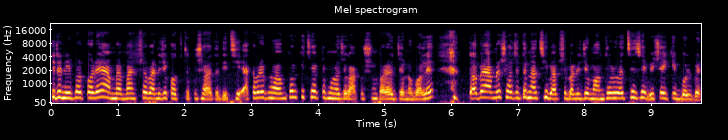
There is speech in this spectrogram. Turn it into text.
সেটা নির্ভর করে আমরা ব্যবসা বাণিজ্যে কতটুকু সহায়তা দিচ্ছি। একেবারে ভয়ঙ্কর কিছু একটা মনোযোগ আকর্ষণ করার জন্য বলে। তবে আমরা সচেতন আছি, ব্যবসা বাণিজ্য মন্থর হয়েছে, সে বিষয়ে কি বলবেন?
